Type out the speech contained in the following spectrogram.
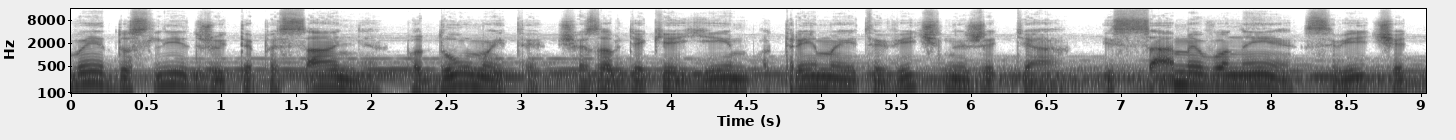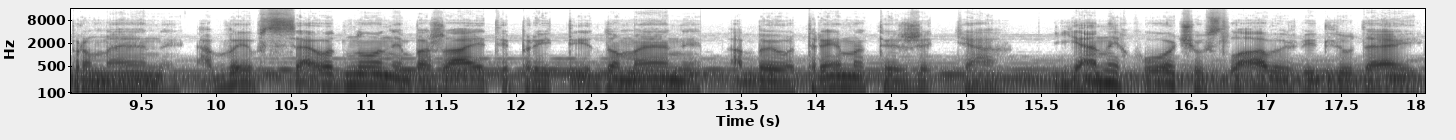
Ви досліджуйте Писання, подумайте, що завдяки їм отримаєте вічне життя, і саме вони свідчать про мене, а ви все одно не бажаєте прийти до мене, аби отримати життя. Я не хочу слави від людей,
